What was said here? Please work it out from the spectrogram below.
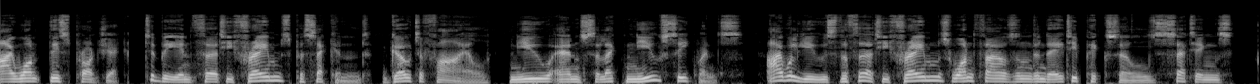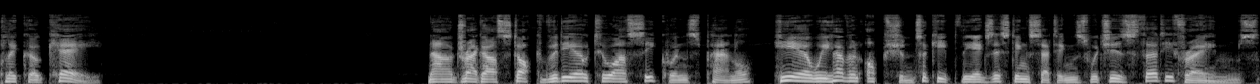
I want this project to be in 30 frames per second. Go to File, New and select New Sequence. I will use the 30 frames 1080 pixels settings, click OK. Now drag our stock video to our sequence panel, here we have an option to keep the existing settings which is 30 frames.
